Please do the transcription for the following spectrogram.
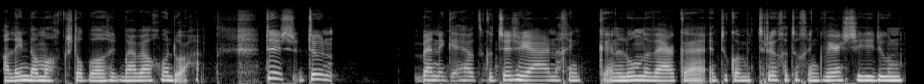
alleen dan mag ik stoppen als ik maar wel gewoon doorga. Dus toen ben ik, had ik een tussenjaar en dan ging ik in Londen werken. En toen kwam ik terug en toen ging ik weer een studie doen.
